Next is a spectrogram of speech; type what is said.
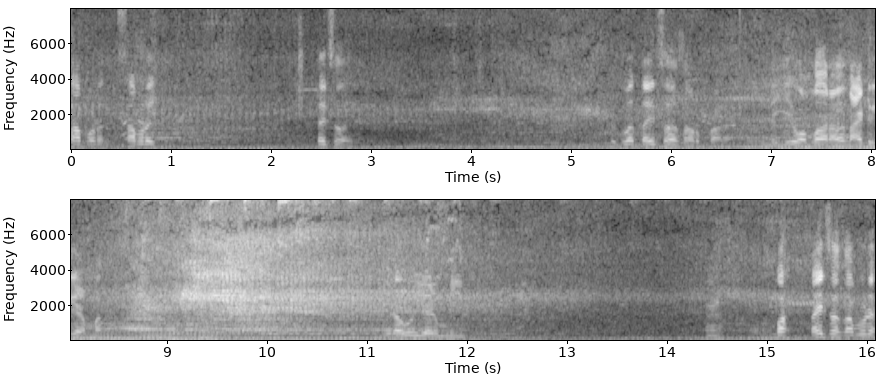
சாப்பாடு சாப்பாடு தயிர் சாதம். இப்போ தயிர் சாதம் சாப்பிட்றாங்க இன்றைக்கி ஒன்பதாம் நாள் ஞாயிற்றுக்கிழமை. இரவு ஏழு மணி. ம் பா தயிர் சாதம் சாப்பிடு.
